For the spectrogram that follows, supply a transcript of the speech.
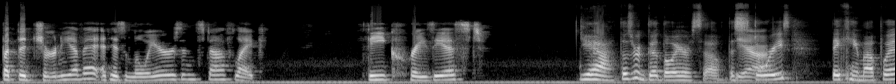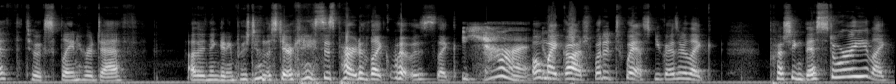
But the journey of it and his lawyers and stuff, like, the craziest. Yeah, those were good lawyers though. The yeah. stories they came up with to explain her death other than getting pushed down the staircase is part of like what was like yeah. oh my gosh what a twist. You guys are like pushing this story? Like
